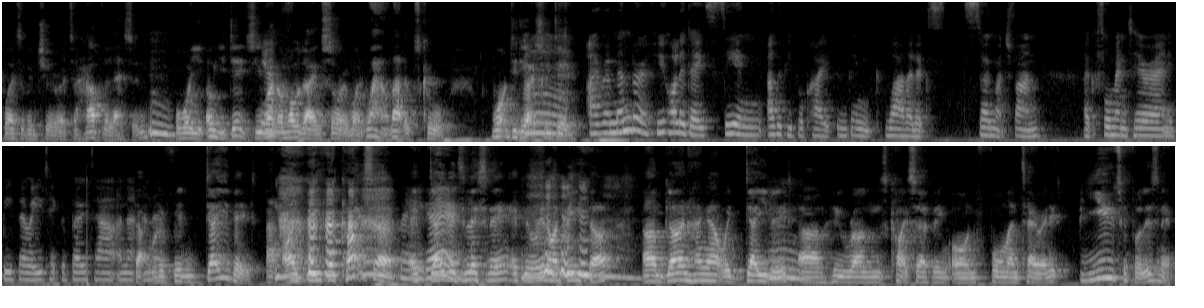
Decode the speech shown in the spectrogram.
Fuerteventura to have the lesson, Mm. or were you? Oh, you did. So you went on holiday and saw it and went, wow, that looks cool. What did you actually do? Mm, I remember a few holidays seeing other people kite and think, wow, that looks so much fun. Like Formentera and Ibiza, where you take the boat out and That and would have been David at Ibiza Kite Surf. There you if go. David's listening, if you're in Ibiza, um, go and hang out with David, Mm. um, who runs kite surfing on Formentera, and it's beautiful, isn't it?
